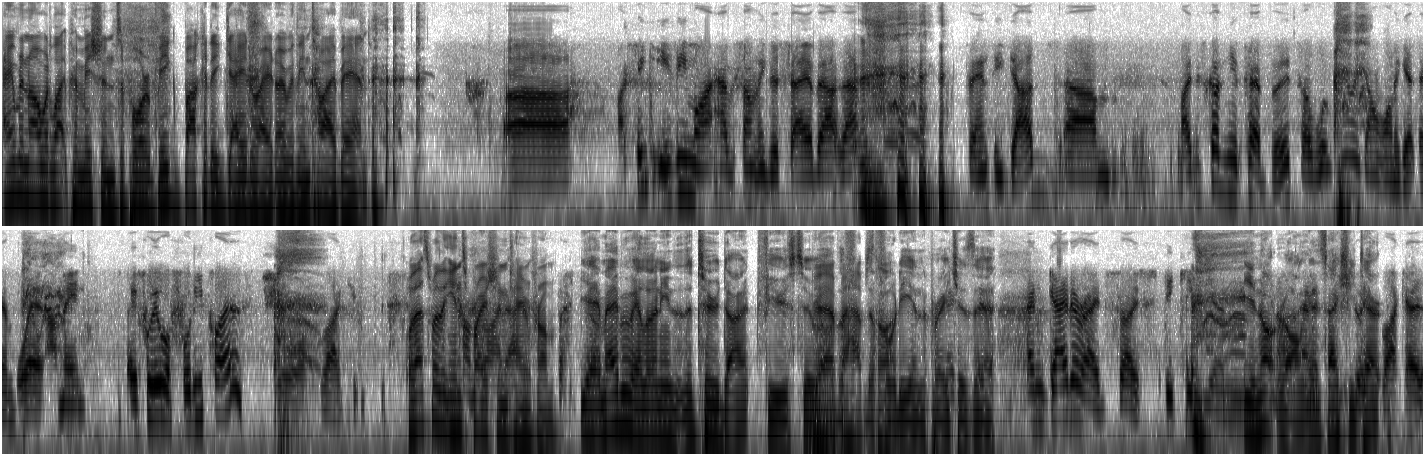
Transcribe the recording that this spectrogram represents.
Eamon and I would like permission to pour a big bucket of Gatorade over the entire band. Uh, I think Izzy might have something to say about that. Fancy duds. Um, I just got a new pair of boots. I really don't want to get them wet. I mean, if we were footy players, sure. Like, Well, that's where the inspiration right came it. from. Yeah, maybe we're learning that the two don't fuse too Yeah, well. The, perhaps the not. footy and the preachers there. and Gatorade's so sticky. And, You're not you know, wrong, and it's actually usually ter- like a,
